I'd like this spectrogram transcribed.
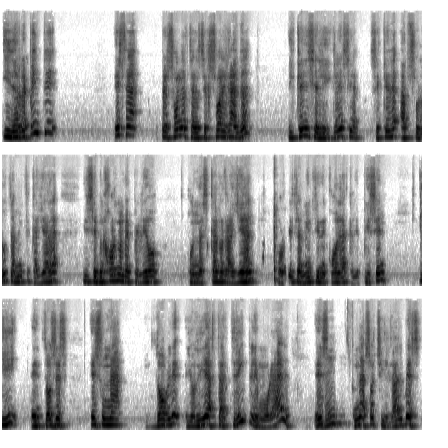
Y de repente, esa persona transexual gana y ¿qué dice la iglesia? Se queda absolutamente callada y dice, mejor no me peleo con Nascar Gallán porque él también tiene cola que le pisen y entonces es una doble, yo diría hasta triple moral. Es una Xochitl Galvez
